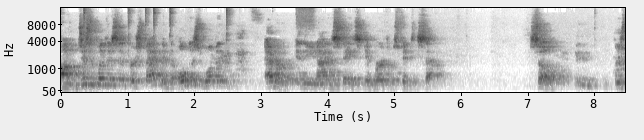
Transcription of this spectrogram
Um, just to put this in perspective, the oldest woman ever in the United States to give birth was 57. So there's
